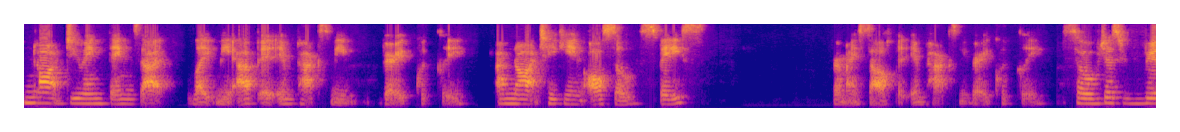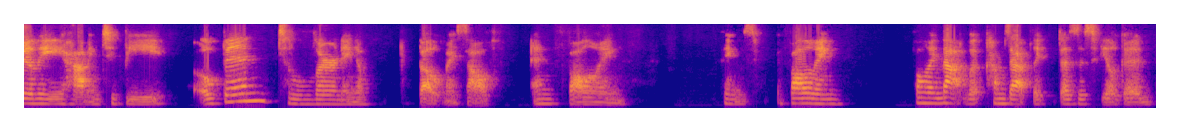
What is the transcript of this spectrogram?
not doing things that light me up, it impacts me very quickly. I'm not taking also space for myself, it impacts me very quickly. So just really having to be open to learning about myself and following things, following following that what comes up like does this feel good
